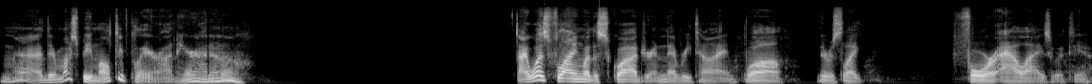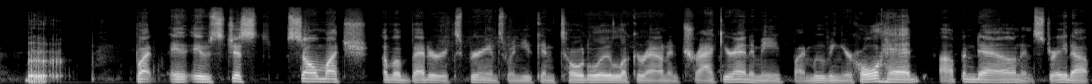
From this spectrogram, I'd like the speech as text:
Nah, there must be multiplayer on here. I don't know. I was flying with a squadron every time. Well, there was like four allies with you, but it, it was just so much of a better experience when you can totally look around and track your enemy by moving your whole head up and down and straight up.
